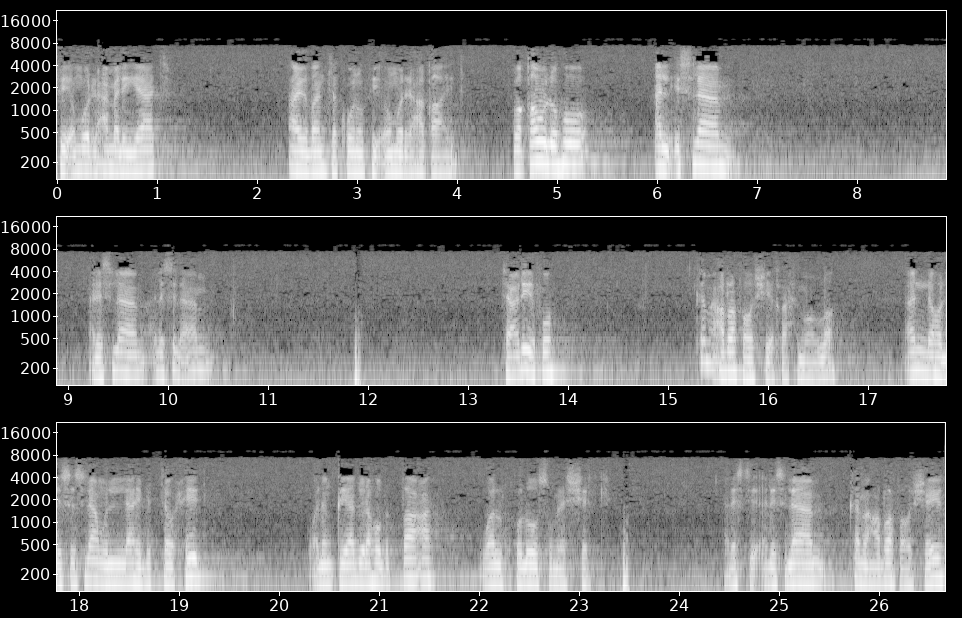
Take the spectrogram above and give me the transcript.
في أمور العمليات أيضا تكون في أمور العقائد. وقوله الإسلام الإسلام الإسلام تعريفه كما عرفه الشيخ رحمه الله أنه الاستسلام لله بالتوحيد والانقياد له بالطاعة والخلوص من الشرك. الإسلام كما عرفه الشيخ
